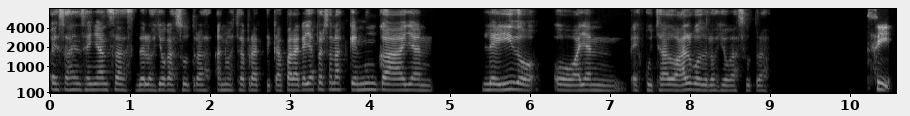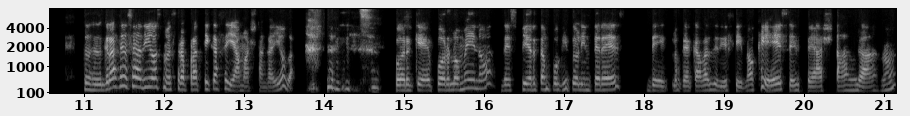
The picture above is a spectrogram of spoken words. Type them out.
esas enseñanzas de los Yoga Sutras a nuestra práctica? Para aquellas personas que nunca hayan leído o hayan escuchado algo de los Yoga Sutras. Sí, entonces, gracias a Dios, nuestra práctica se llama Ashtanga Yoga, porque por lo menos despierta un poquito el interés de lo que acabas de decir, ¿no? ¿Qué es este Ashtanga, ¿no?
